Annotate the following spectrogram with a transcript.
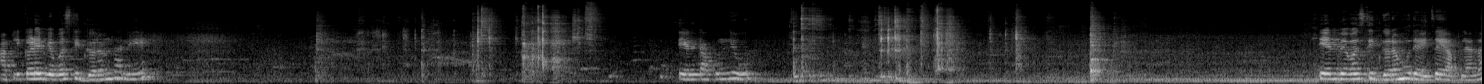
आपलीकडे व्यवस्थित गरम झाले तेल टाकून घेऊ. तेल व्यवस्थित गरम होऊ द्यायचं आहे आपल्याला.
